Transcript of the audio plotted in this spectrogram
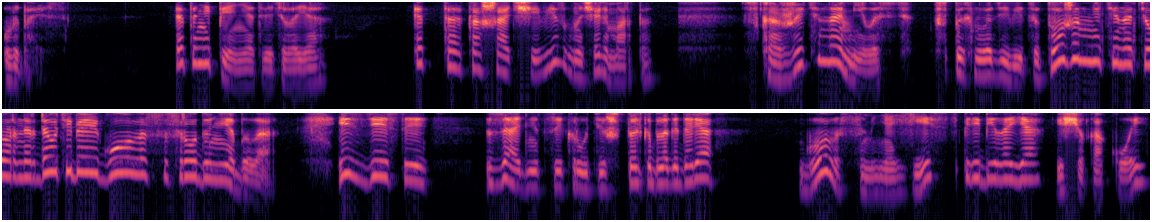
улыбаясь. «Это не пение», — ответила я. «Это кошачий визг в начале марта». «Скажите на милость», — вспыхнула девица, «тоже мне Тина Тернер? Да у тебя и голоса сроду не было. И здесь ты задницей крутишь, только благодаря...» «Голос у меня есть», — перебила я. «Еще какой!»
